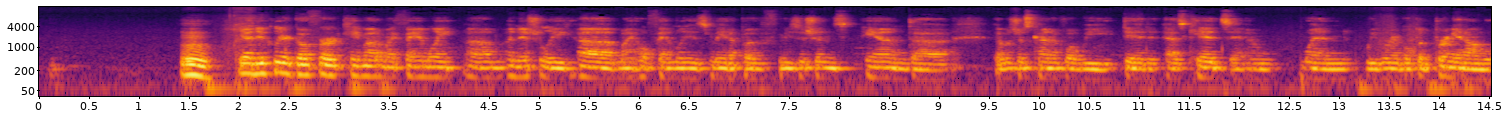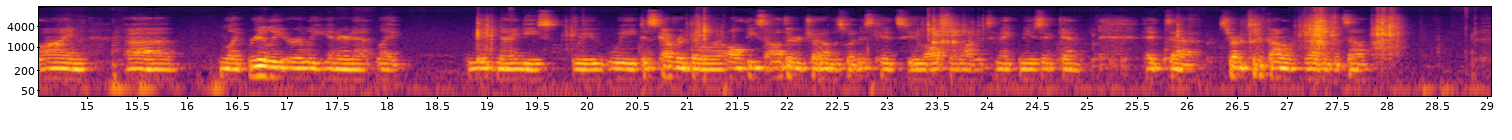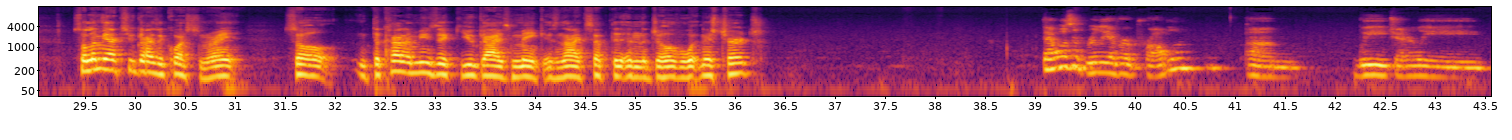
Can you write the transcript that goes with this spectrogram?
Mm. Yeah, Nuclear Gopher came out of my family um, initially. Uh, my whole family is made up of musicians, and uh, it was just kind of what we did as kids. And when we were able to bring it online, uh, like really early internet, like mid 90s, we, we discovered there were all these other Jehovah's Witness kids who also wanted to make music, and it uh, sort of took on a life of its own. So let me ask you guys a question, right? So the kind of music you guys make is not accepted in the Jehovah Witness Church. That wasn't really ever a problem. Um, we generally,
